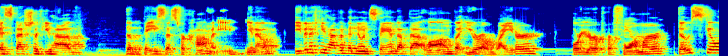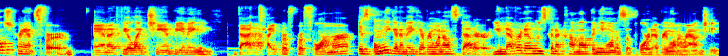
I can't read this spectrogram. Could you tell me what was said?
especially if you have the basis for comedy. You know, even if you haven't been doing stand up that long, but you're a writer or you're a performer, those skills transfer. And I feel like championing that type of performer is only going to make everyone else better. You never know who's going to come up and you want to support everyone around you.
